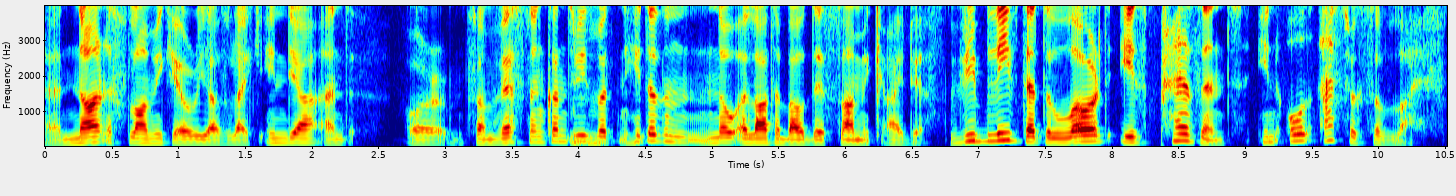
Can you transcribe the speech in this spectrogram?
uh, non-Islamic areas like India and or some Western countries, mm-hmm. but he doesn't know a lot about the Islamic ideas. We believe that the Lord is present in all aspects of life.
